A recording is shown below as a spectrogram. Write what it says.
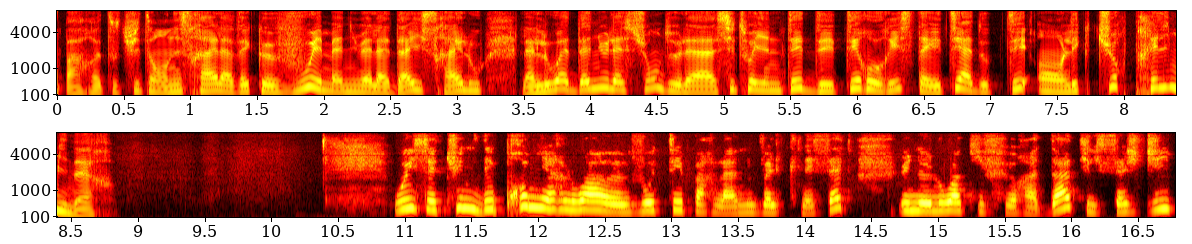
on part tout de suite en Israël avec vous, Emmanuel Ada, Israël, où la loi d'annulation de la citoyenneté des terroristes a été adoptée en lecture préliminaire. Oui, c'est une des premières lois euh, votées par la nouvelle Knesset, une loi qui fera date. Il s'agit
